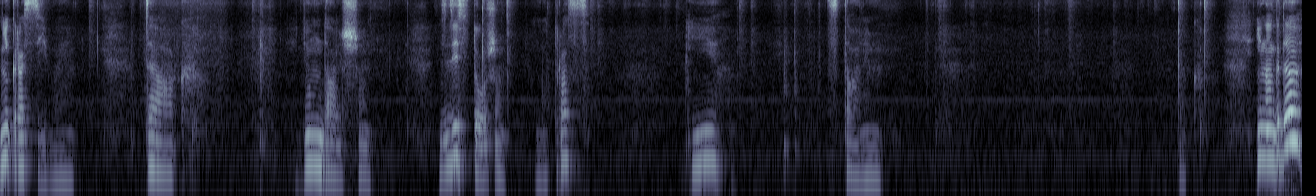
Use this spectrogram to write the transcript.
некрасивые. Так, идем дальше. Здесь тоже. Вот раз. И ставим. Так. Иногда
